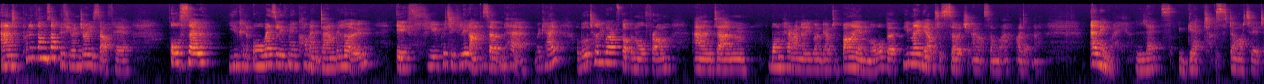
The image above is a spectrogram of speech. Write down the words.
and put a thumbs up if you enjoy yourself here. Also, you can always leave me a comment down below if you particularly like a certain pair, okay? I will tell you where I've got them all from and um, one pair I know you won't be able to buy anymore, but you may be able to search out somewhere. I don't know. Anyway, let's get started.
